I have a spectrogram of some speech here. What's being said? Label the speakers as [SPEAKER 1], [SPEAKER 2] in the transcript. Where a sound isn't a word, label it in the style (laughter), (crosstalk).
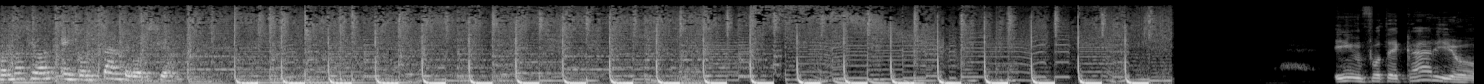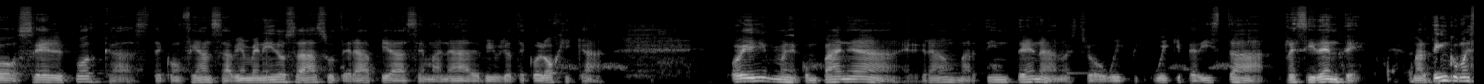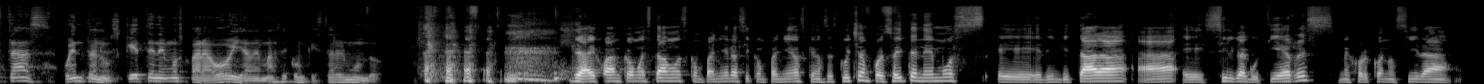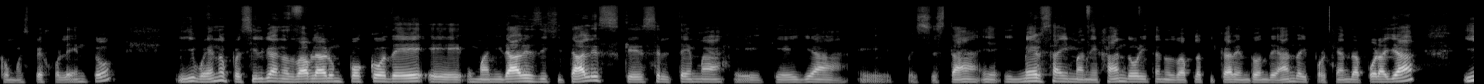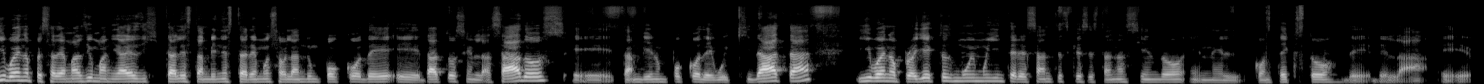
[SPEAKER 1] información en constante evolución.
[SPEAKER 2] Infotecarios, el podcast de confianza. Bienvenidos a su terapia semanal bibliotecológica. Hoy me acompaña el gran Martín Tena, nuestro wikipedista residente. Martín, ¿cómo estás? Cuéntanos, ¿qué tenemos para hoy, además de conquistar el mundo? (laughs)
[SPEAKER 3] Ya, Juan, ¿cómo estamos, compañeras y compañeros que nos escuchan? Pues hoy tenemos eh, de invitada a eh, Silvia Gutiérrez, mejor conocida como Espejo Lento. Y bueno, pues Silvia nos va a hablar un poco de eh, humanidades digitales, que es el tema que ella pues está inmersa y manejando. Ahorita nos va a platicar en dónde anda y por qué anda por allá. Y bueno, pues además de humanidades digitales, también estaremos hablando un poco de eh, datos enlazados, eh, también un poco de Wikidata y bueno, proyectos muy, muy interesantes que se están haciendo en el contexto de, la, eh,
